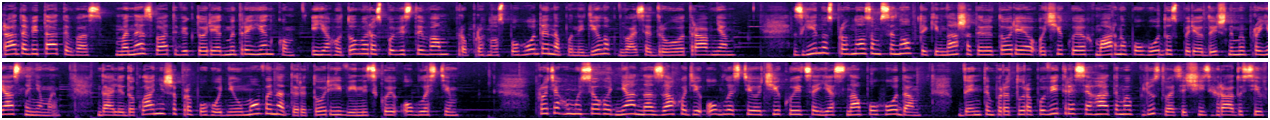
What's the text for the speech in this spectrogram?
Рада вітати вас! Мене звати Вікторія Дмитриєнко, і я готова розповісти вам про прогноз погоди на понеділок, 22 травня. Згідно з прогнозом синоптиків, наша територія очікує хмарну погоду з періодичними проясненнями. Далі докладніше про погодні умови на території Вінницької області. Протягом усього дня на заході області очікується ясна погода. Вдень температура повітря сягатиме плюс 26 градусів.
